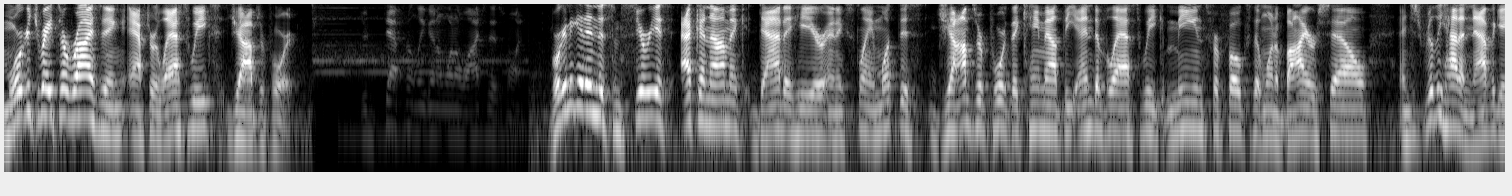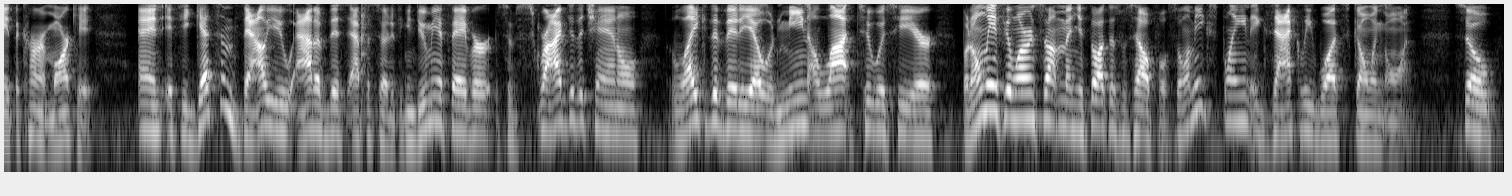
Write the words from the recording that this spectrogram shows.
Mortgage rates are rising after last week's jobs report. You're definitely going to want to watch this one. We're going to get into some serious economic data here and explain what this jobs report that came out the end of last week means for folks that want to buy or sell and just really how to navigate the current market. And if you get some value out of this episode, if you can do me a favor, subscribe to the channel, like the video, it would mean a lot to us here, but only if you learned something and you thought this was helpful. So let me explain exactly what's going on. So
